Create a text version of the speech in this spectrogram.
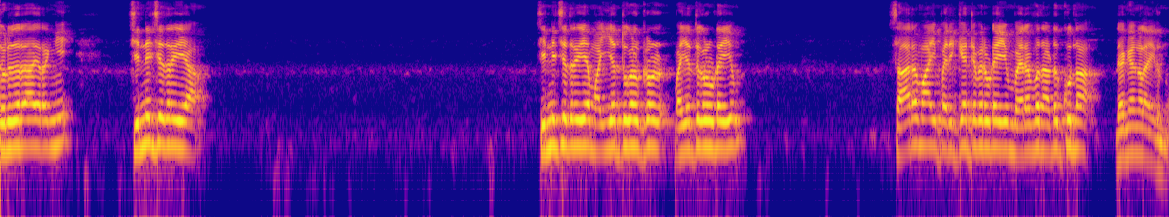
തുരുതുര ഇറങ്ങി ചിന്നിച്ചിതറിയ ചിന്നിച്ചിതറിയ മയ്യത്തുകൾക്ക് മയ്യത്തുകളുടെയും സാരമായി പരിക്കേറ്റവരുടെയും വരവ് നടുക്കുന്ന രംഗങ്ങളായിരുന്നു.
